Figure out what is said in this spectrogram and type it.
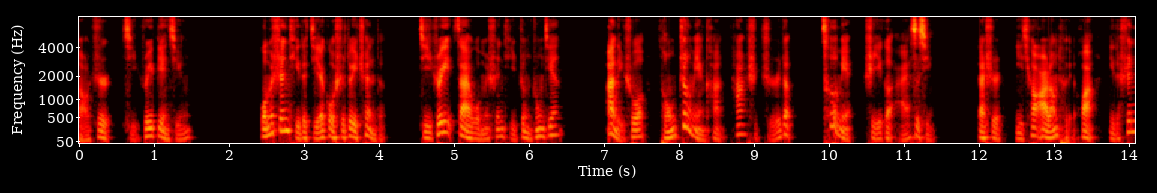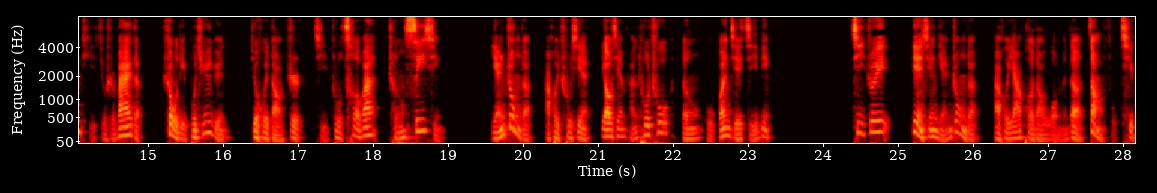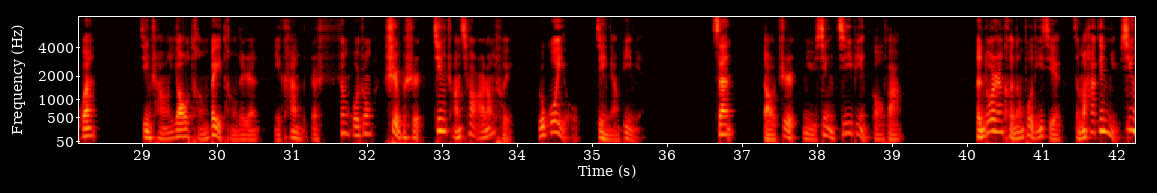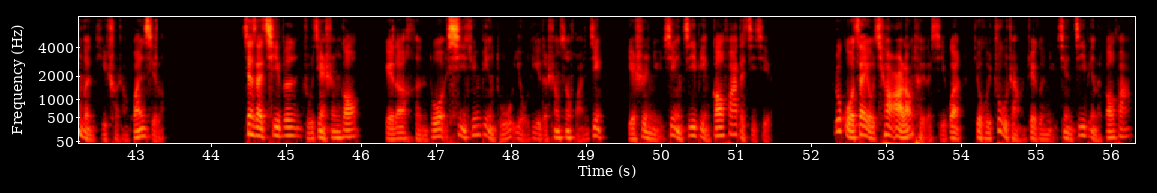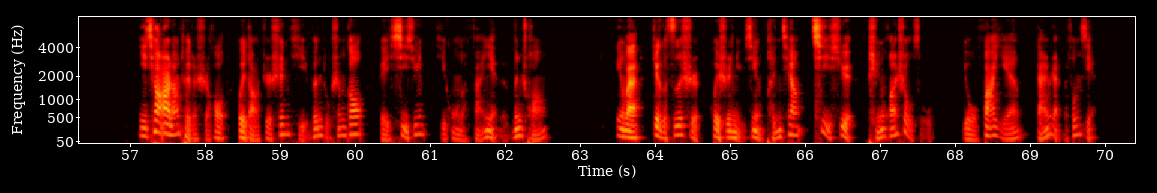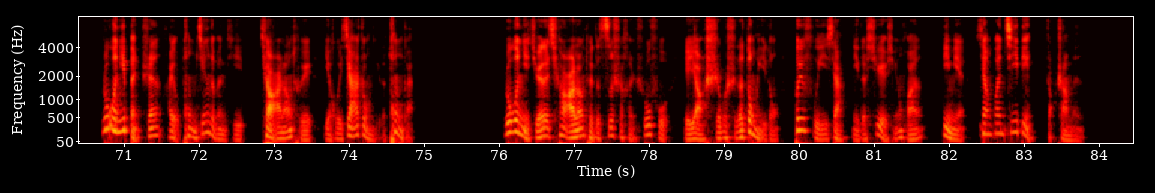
导致脊椎变形。我们身体的结构是对称的，脊椎在我们身体正中间。按理说，从正面看它是直的，侧面是一个 S 型。但是你翘二郎腿的话，你的身体就是歪的，受力不均匀，就会导致脊柱侧弯成 C 型。严重的还会出现腰间盘突出等骨关节疾病。脊椎变形严重的，还会压迫到我们的脏腑器官。经常腰疼背疼的人，你看着生活中是不是经常翘二郎腿？如果有，尽量避免。三、导致女性疾病高发。很多人可能不理解，怎么还跟女性问题扯上关系了？现在气温逐渐升高，给了很多细菌病毒有利的生存环境，也是女性疾病高发的季节。如果再有翘二郎腿的习惯，就会助长这个女性疾病的高发。你翘二郎腿的时候，会导致身体温度升高，给细菌提供了繁衍的温床。另外，这个姿势会使女性盆腔气血循环受阻，有发炎感染的风险。如果你本身还有痛经的问题，翘二郎腿也会加重你的痛感。如果你觉得翘二郎腿的姿势很舒服，也要时不时的动一动，恢复一下你的血液循环，避免相关疾病找上门。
